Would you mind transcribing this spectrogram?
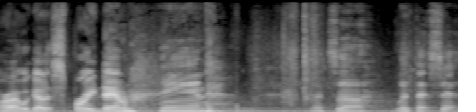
All right, we got it sprayed down and let's uh, let that set.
